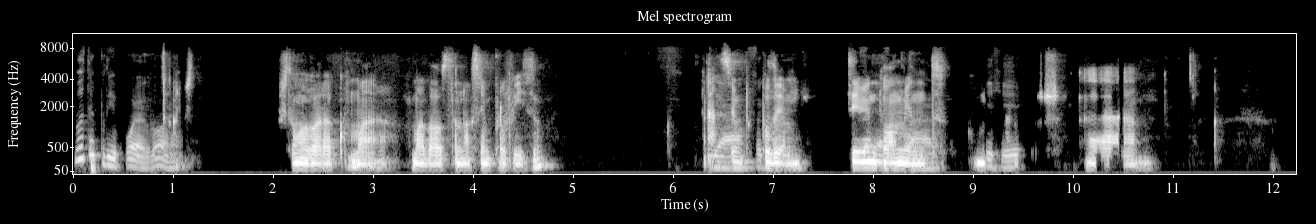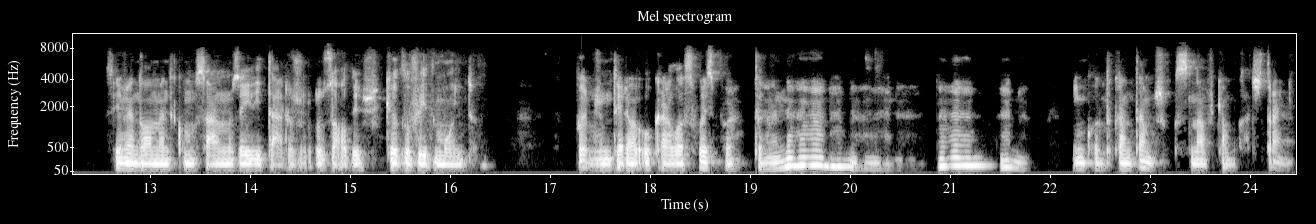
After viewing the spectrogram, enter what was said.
Eu até podia pôr agora. Estão agora com uma, uma dose do nosso improviso. Ah, Já, sempre podemos. Se eventualmente, Hihi. se eventualmente começarmos a editar os, os áudios, que eu duvido muito, podemos meter o Carlos Whisper enquanto cantamos, porque senão fica um bocado estranho.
